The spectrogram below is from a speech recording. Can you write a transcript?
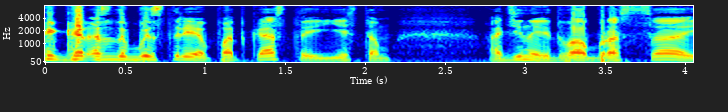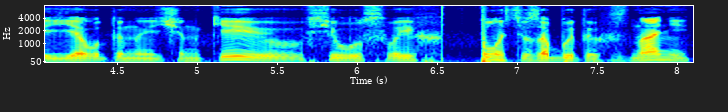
гораздо быстрее подкаста, и есть там один или два образца, и я вот и на HNK в силу своих полностью забытых знаний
